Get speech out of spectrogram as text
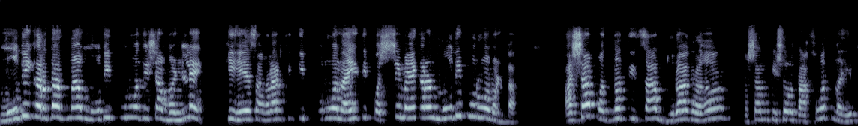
मोदी करतात ना मोदी पूर्व दिशा म्हणले की हे सांगणार की ती पूर्व नाही ती पश्चिम आहे कारण मोदी पूर्व म्हणतात. अशा पद्धतीचा दुराग्रह प्रशांत किशोर दाखवत नाहीत.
